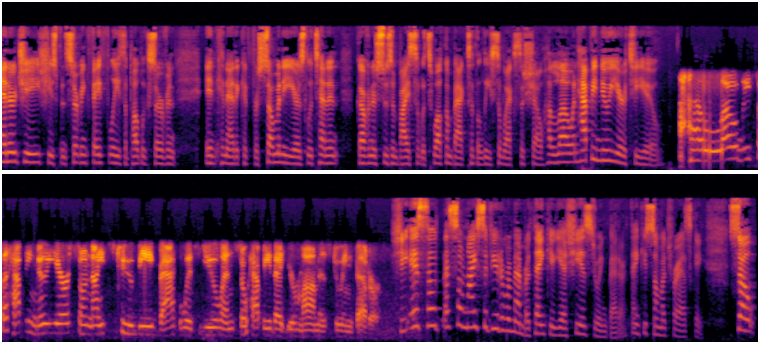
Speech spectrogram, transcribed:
energy. She's been serving faithfully as a public servant in Connecticut for so many years. Lieutenant Governor Susan Bysiewicz, welcome back to the Lisa Wexler Show. Hello, and Happy New Year to you. Hello, Lisa. Happy New Year. So nice to be back with you and so happy that your mom is doing better. She is so that's so nice of you to remember. Thank you. Yes, she is doing better. Thank you so much for asking. So,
